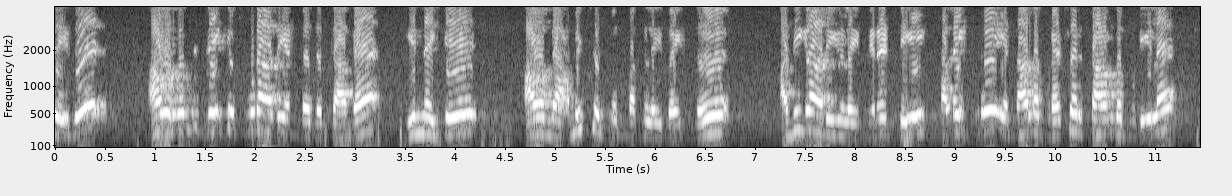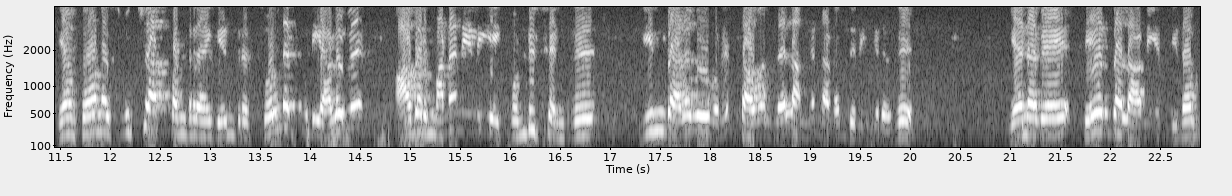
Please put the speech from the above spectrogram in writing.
செய்து அவர் வந்து ஜெயிக்க கூடாது என்பதற்காக இன்னைக்கு அவங்க அமைச்சர் பெருமக்களை வைத்து அதிகாரிகளை மிரட்டி கலெக்டர் என்னால பிரஷர் தாங்க முடியல. என் போனை சுவிட்ச் ஆஃப் பண்றேன் என்று சொல்லக்கூடிய அளவு அவர் மனநிலையை கொண்டு சென்று இந்த அளவு ஒரு தவறுதல் அங்கு நடந்திருக்கிறது. எனவே தேர்தல் ஆணையத்திடம்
